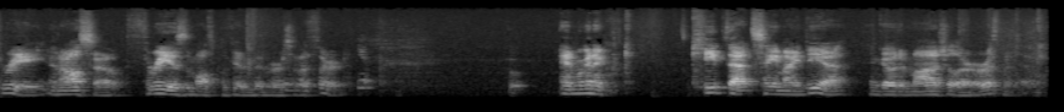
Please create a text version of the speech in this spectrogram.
3, and also 3 is the multiplicative inverse of a mm-hmm. third. Yep. And we're going to keep that same idea and go to modular arithmetic.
